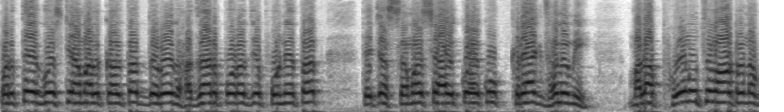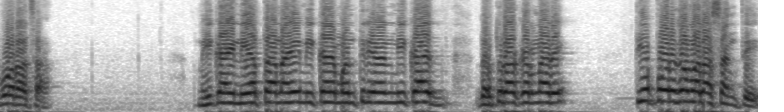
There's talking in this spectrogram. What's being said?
प्रत्येक गोष्टी आम्हाला कळतात. दररोज हजार पोराचे फोन येतात त्याच्या समस्या ऐकू ऐकू क्रॅक झालो मी. मला फोन उचला वाटो ना पोराचा. मी काय नेता नाही मी काय मंत्री आणि मी काय धतुरा करणार? आहे ते पोरग मला सांगते.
